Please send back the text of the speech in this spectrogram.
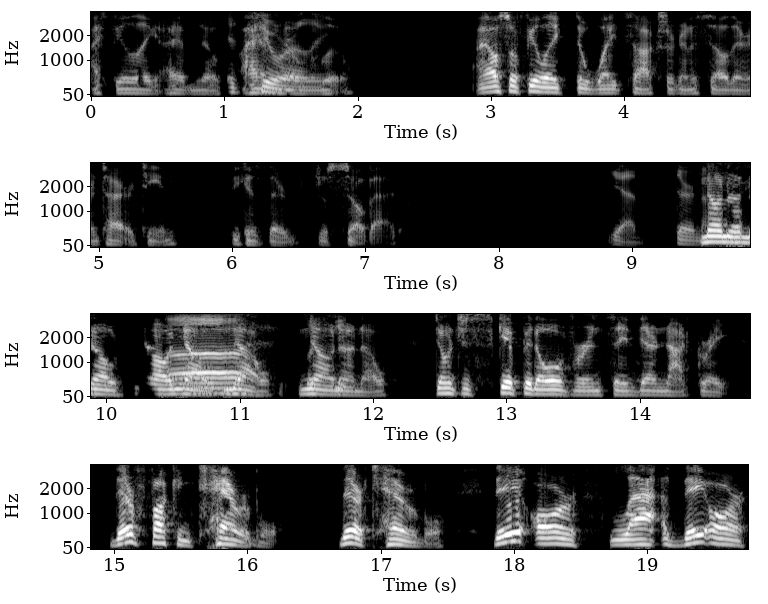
I feel like I have no. It's I have too no early. Clue. I also feel like the White Sox are going to sell their entire team because they're just so bad. Yeah, they're not No, no, no, no, no, Uh, no, no, let's no, no. Don't just skip it over and say they're not great. They're fucking terrible. They're terrible. They are la- they are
